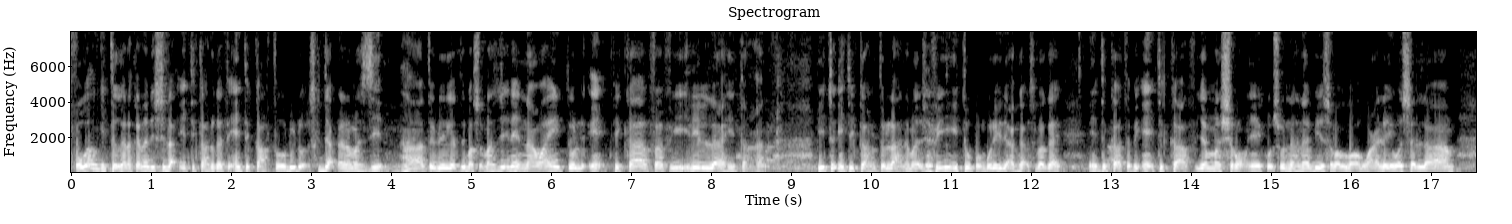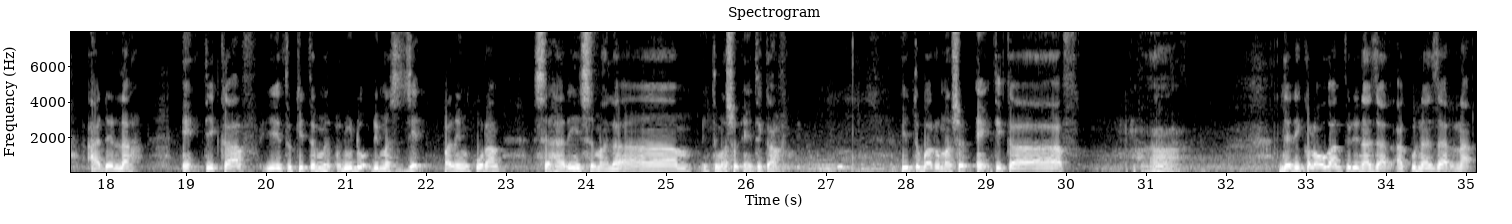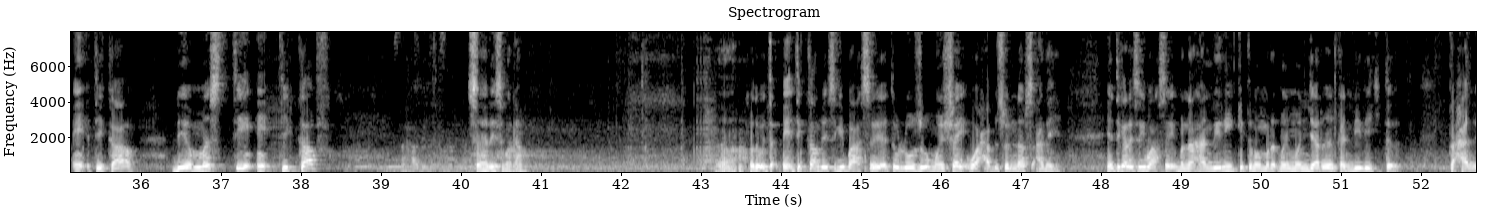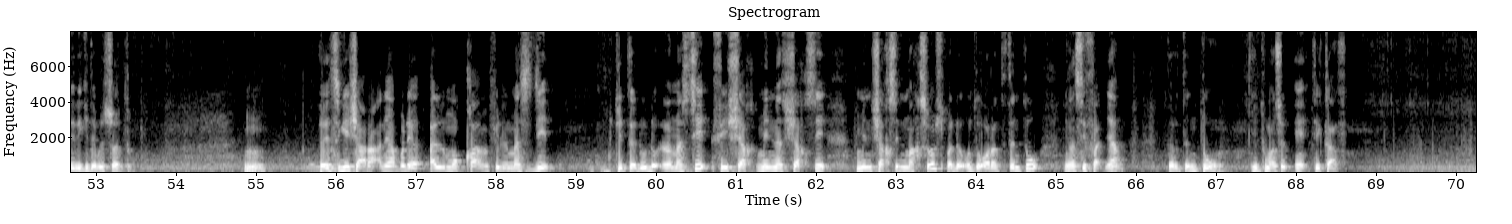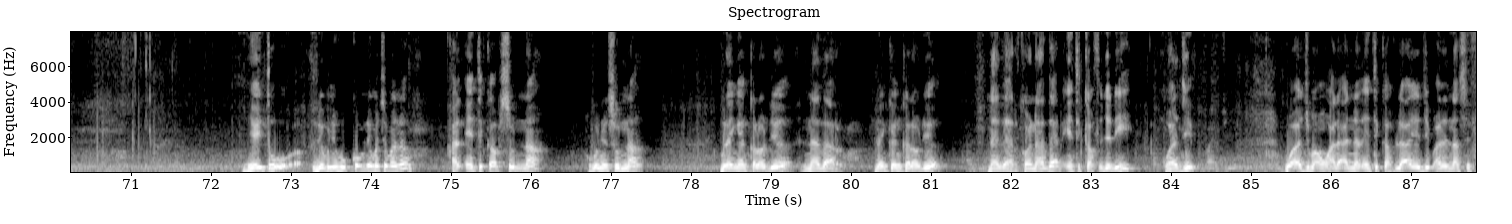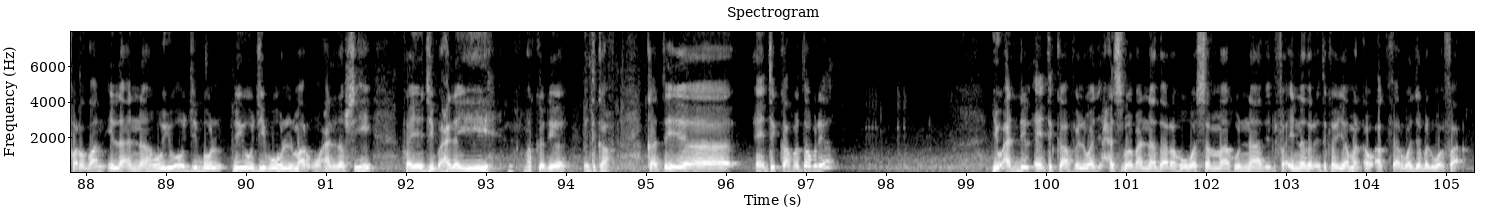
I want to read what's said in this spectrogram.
Orang kita kadang-kadang disilap iktikaf Dia kata iktikaf tu duduk sekejap dalam masjid Ha tu dia kata masuk masjid ni Nawaitul iktikaf lillahi ta'ala Itu iktikaf betul lah. Nama syafi'i itu pun boleh dianggap sebagai iktikaf Tapi iktikaf yang masyru' yang ikut sunnah Nabi SAW Adalah iktikaf Iaitu kita duduk di masjid paling kurang sehari semalam. Itu maksud iktikaf itu baru maksud iktikaf ha. Jadi kalau orang tu dia nazar Aku nazar nak iktikaf Dia mesti iktikaf Sehari semalam ha. Iktikaf dari segi bahasa Iaitu luzumu syait wa habsun nafs alaih Iktikaf dari segi bahasa Menahan diri Kita memenjarakan diri kita Tahan diri kita bersuatu hmm? Dari segi syarak ni apa dia? Al-muqam fil masjid Kita duduk dalam masjid Fi syakh min syakhsi Min syakhsin maksus pada untuk orang tertentu Dengan sifat yang tertentu Itu maksud iktikaf Iaitu dia punya hukum dia macam mana? Al-i'tikaf sunnah, hukumnya sunnah melainkan kalau dia nazar. Melainkan kalau dia nazar. Kalau nazar i'tikaf tu jadi wajib. Wa ajma'u ala anna al-i'tikaf la yajib ala nasi fardhan illa annahu yujibul yujibuhu al-mar'u ala nafsihi fayajib alaih. Maka dia i'tikaf. Kata uh, i'tikaf atau apa dia? يؤدي الاعتكاف الوجه حسب ما نذره وسماه الناذر فإن نذر الاعتكاف يوما أو أكثر وجب الوفاء.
